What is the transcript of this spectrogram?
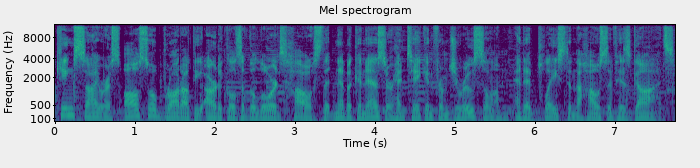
King Cyrus also brought out the articles of the Lord's house that Nebuchadnezzar had taken from Jerusalem and had placed in the house of his gods.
